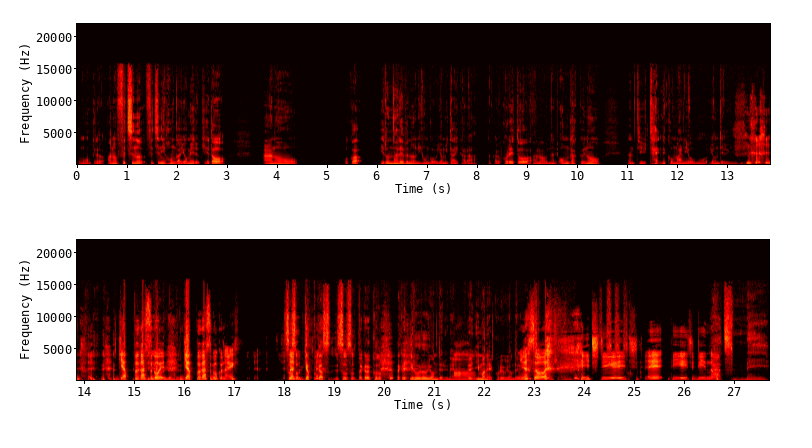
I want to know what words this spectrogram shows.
と思うけど、あの普通の、普通に本が読めるけど、あの、僕はいろんなレベルの日本語を読みたいから、だからこれと、あの、何、音楽の、なんていうテクニカルマニュアルも読んでる今。ギャップがすごい。ギャップがすごくない？そうそう、ギャップがす、そうそう。だからこの、だからいろいろ読んでるねで今ね、これを読んでる。いやそう ?HDH、え、DHD の That's me.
